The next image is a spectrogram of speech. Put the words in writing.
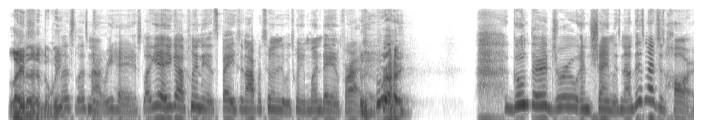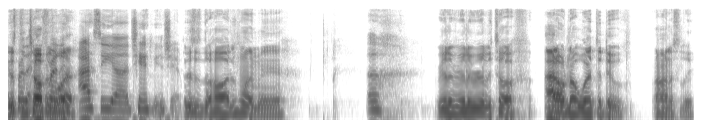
later in the week. Let's let's not rehash. Like, yeah, you got plenty of space and opportunity between Monday and Friday. right. Gunther, Drew, and Sheamus. Now this match is hard. This for the the, toughest for the one. IC uh, championship. This is the hardest one, man. Ugh. Really, really, really tough. I don't know what to do, honestly.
